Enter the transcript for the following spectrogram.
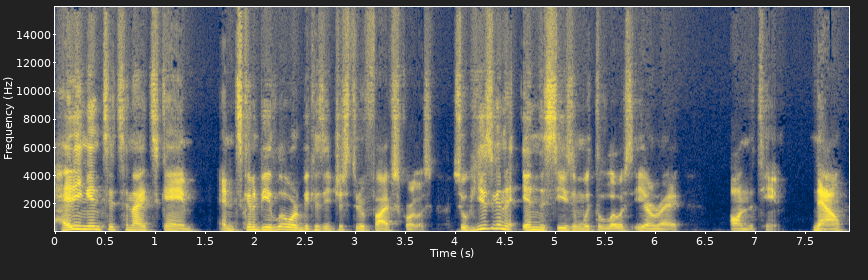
heading into tonight's game. And it's going to be lower because he just threw five scoreless. So he's going to end the season with the lowest ERA on the team. Now,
